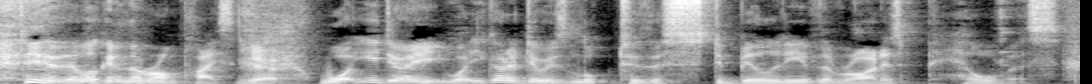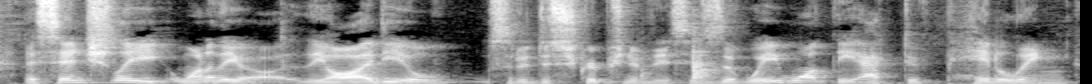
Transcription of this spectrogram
they're looking in the wrong place. Yeah. What you're doing, what you got to do is look to the stability of the rider's pelvis. Essentially, one of the the ideal sort of description of this is that we want the act of pedaling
